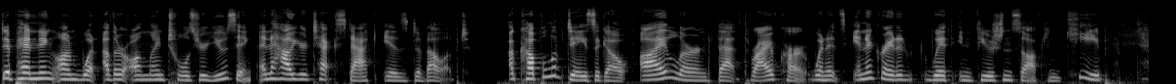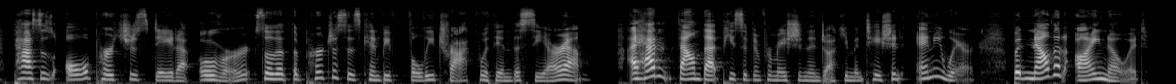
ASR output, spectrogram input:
depending on what other online tools you're using and how your tech stack is developed. A couple of days ago, I learned that Thrivecart, when it's integrated with Infusionsoft and Keap, passes all purchase data over so that the purchases can be fully tracked within the CRM. I hadn't found that piece of information in documentation anywhere, but now that I know it,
